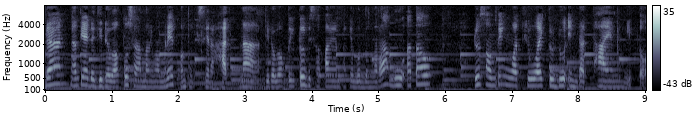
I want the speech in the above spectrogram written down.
dan nanti ada jeda waktu selama 5 menit untuk istirahat. Nah, jeda waktu itu bisa kalian pakai buat denger lagu atau do something what you like to do in that time gitu.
